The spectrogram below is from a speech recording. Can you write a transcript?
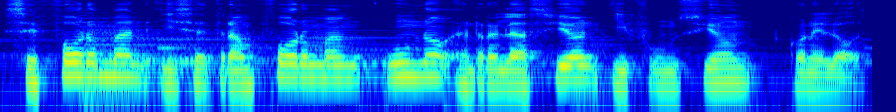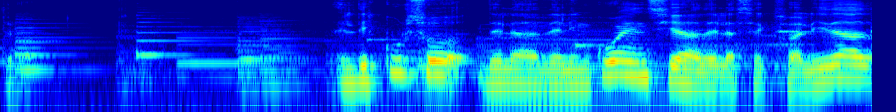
se forman y se transforman uno en relación y función con el otro. El discurso de la delincuencia, de la sexualidad,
